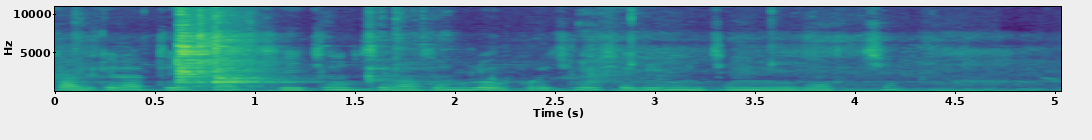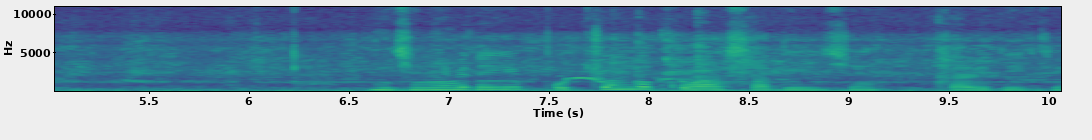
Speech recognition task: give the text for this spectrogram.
কালকে রাতে যা খেয়েছিলাম সেই বাসনগুলো উপরে ছিল, সেগুলো নিচে নিয়ে যাচ্ছে। নিচে নেমে দেখি প্রচণ্ড কুয়াশা দিয়েছে চারিদিকে।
